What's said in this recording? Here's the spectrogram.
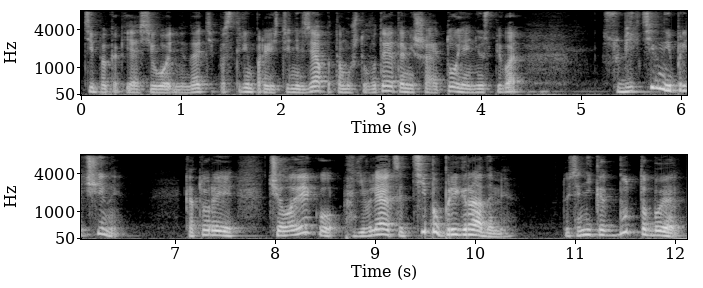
типа как я сегодня, да, типа стрим провести нельзя, потому что вот это мешает, то я не успеваю. Субъективные причины, которые человеку являются типа преградами – то есть они как будто бы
